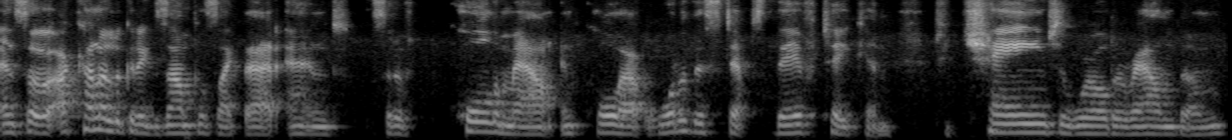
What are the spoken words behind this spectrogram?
And so I kind of look at examples like that and sort of call them out and call out what are the steps they've taken to change the world around them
